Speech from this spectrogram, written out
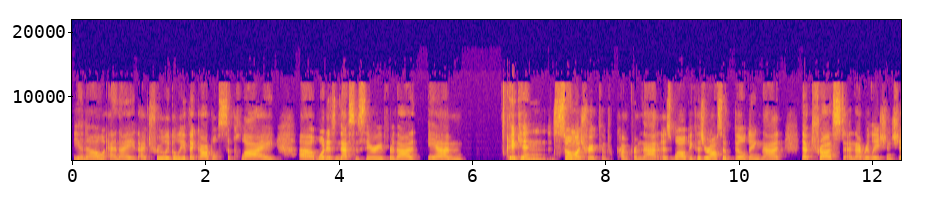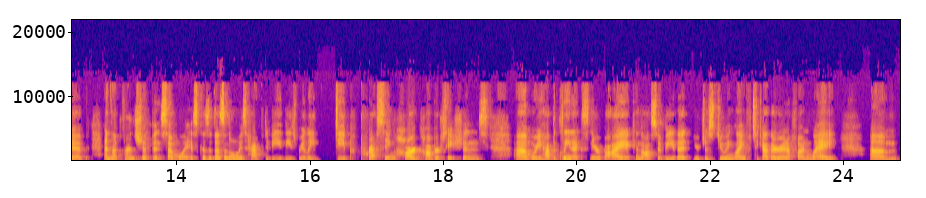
you know. And I, I truly believe that God will supply uh, what is necessary for that. And it can so much fruit can come from that as well because you're also building that that trust and that relationship and that friendship in some ways because it doesn't always have to be these really deep pressing hard conversations um, where you have the kleenex nearby. It can also be that you're just doing life together in a fun way. Um,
